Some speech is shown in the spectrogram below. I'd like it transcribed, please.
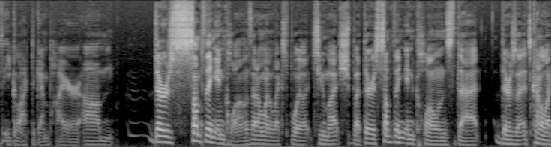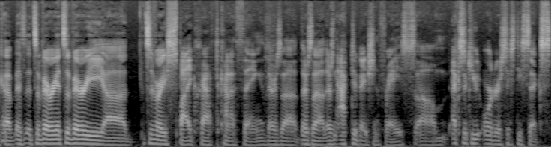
the Galactic Empire. Um, there's something in clones. I don't want to like spoil it too much, but there is something in clones that there's a. It's kind of like a. It's, it's a very. It's a very. Uh, it's a very spycraft kind of thing. There's a. There's a. There's an activation phrase. Um, execute Order 66,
